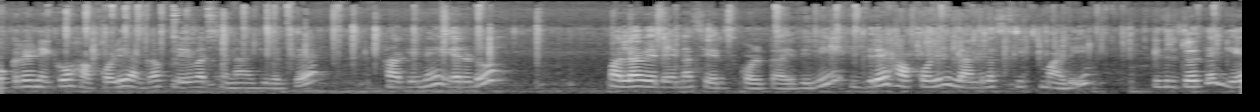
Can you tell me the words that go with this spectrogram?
ಒಗ್ಗರಣೆಗೂ ಹಾಕ್ಕೊಳ್ಳಿ ಆಗ ಫ್ಲೇವರ್ ಚೆನ್ನಾಗಿರುತ್ತೆ. ಹಾಗೆಯೇ ಎರಡು ಪಲಾವ್ ಎಲೆನ ಸೇರಿಸ್ಕೊಳ್ತಾ ಇದ್ದೀನಿ. ಇದ್ರೆ ಹಾಕ್ಕೊಳ್ಳಿ ಇಲ್ಲಾಂದರೆ ಸ್ಕಿಪ್ ಮಾಡಿ. ಇದ್ರ ಜೊತೆಗೆ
